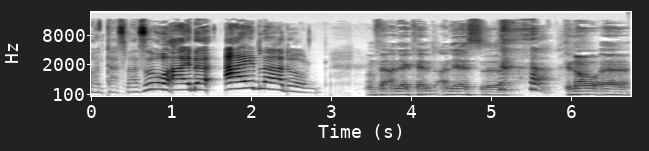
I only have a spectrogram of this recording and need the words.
Und das war so eine Einladung. Und wer Anja kennt, Anja ist äh, genau, äh,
